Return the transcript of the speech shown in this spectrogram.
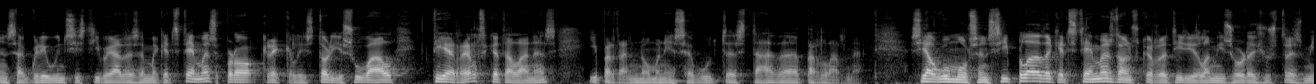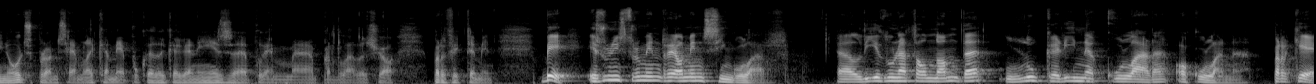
Em sap greu insistir a vegades en aquests temes, però crec que la història s'ho val, té arrels catalanes i, per tant, no me n'he sabut estar de parlar-ne. Si hi ha algú molt sensible d'aquests temes, doncs que retiri l'emissora just 3 minuts, però em sembla que en època de caganers eh, podem eh, parlar d'això perfectament. Bé, és un instrument realment singular. Eh, li he donat el nom de l'ocarina colara o colana. Per què?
